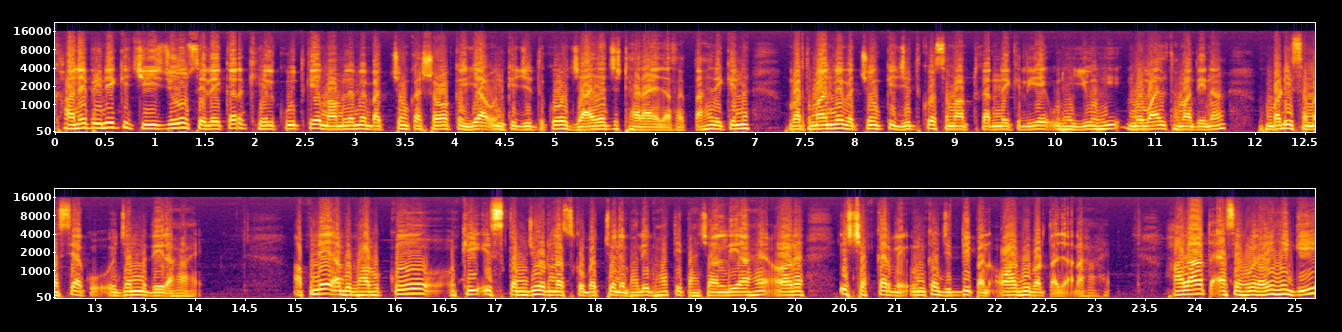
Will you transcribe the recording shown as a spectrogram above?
खाने पीने की चीज़ों से लेकर खेलकूद के मामले में बच्चों का शौक या उनकी जिद को जायज़ ठहराया जा सकता है, लेकिन वर्तमान में बच्चों की जिद को समाप्त करने के लिए उन्हें यूँ ही मोबाइल थमा देना बड़ी समस्या को जन्म दे रहा है। अपने अभिभावकों की इस कमज़ोर नस को बच्चों ने भली भांति पहचान लिया है और इस चक्कर में उनका जिद्दीपन और भी बढ़ता जा रहा है। हालात ऐसे हो रहे हैं कि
